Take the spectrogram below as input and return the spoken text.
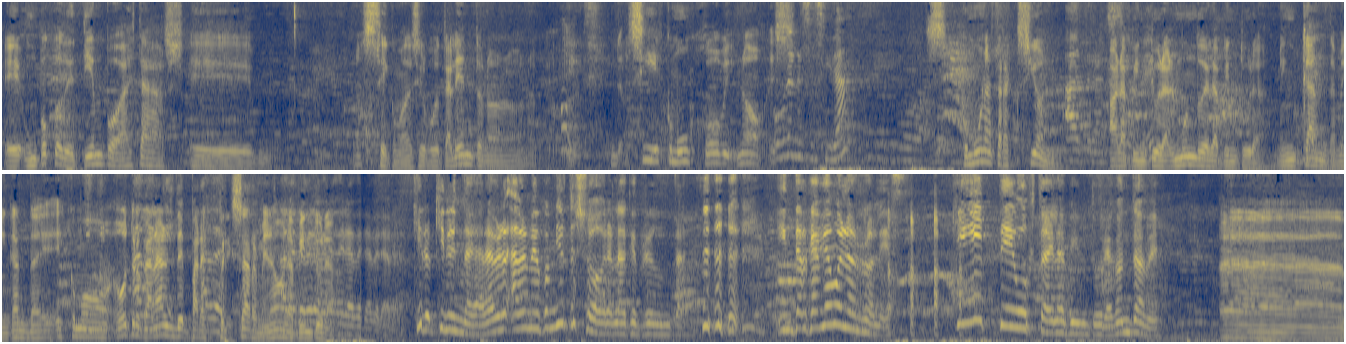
eh, un poco de tiempo a estas, eh, no sé cómo decir, porque talento no, no- no, eh, sí, es como un hobby, no, es ¿Una necesidad? Como una atracción, Atracción, a la pintura, ¿eh? al mundo de la pintura. Me encanta, me encanta, es como otro A ver, canal ¿qué- de, para a ver, expresarme, ¿no? a La ver, pintura. A ver, a ver, a ver, a ver. Quiero, quiero indagar. A ver, a ver, me convierto yo ahora en la que pregunta. Intercambiamos los roles. ¿Qué te gusta de la pintura? Contame. Ah,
